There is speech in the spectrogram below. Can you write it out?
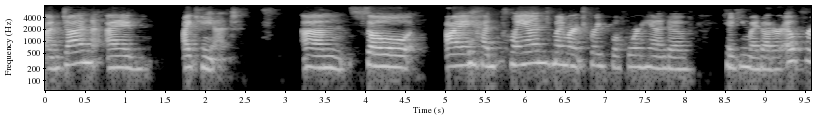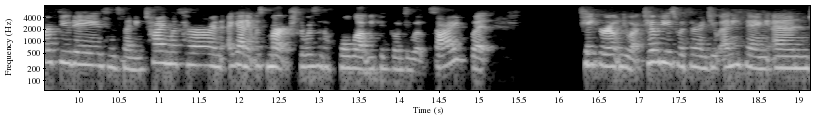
I'm done. I, I can't. Um, so I had planned my March break beforehand of taking my daughter out for a few days and spending time with her. And again, it was March. There wasn't a whole lot we could go do outside, but take her out and do activities with her and do anything. And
